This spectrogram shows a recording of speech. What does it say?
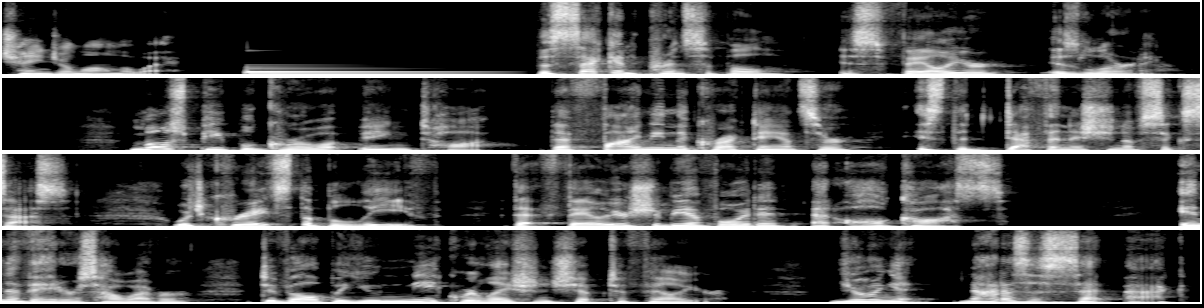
change along the way. The second principle is failure is learning. Most people grow up being taught that finding the correct answer is the definition of success, which creates the belief that failure should be avoided at all costs. Innovators, however, develop a unique relationship to failure, viewing it not as a setback,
